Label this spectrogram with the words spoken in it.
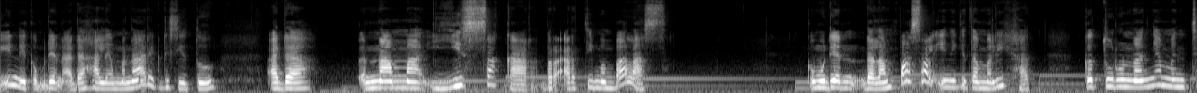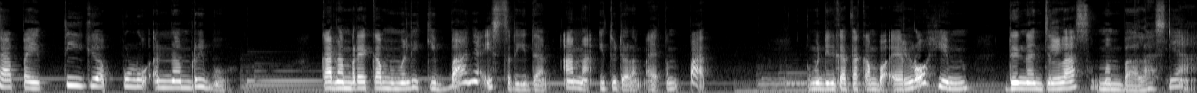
ini kemudian ada hal yang menarik di situ. Ada nama Yisakar berarti membalas. Kemudian dalam pasal ini kita melihat keturunannya mencapai 36 ribu karena mereka memiliki banyak istri dan anak itu dalam ayat 4. Kemudian dikatakan bahwa Elohim dengan jelas membalasnya.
